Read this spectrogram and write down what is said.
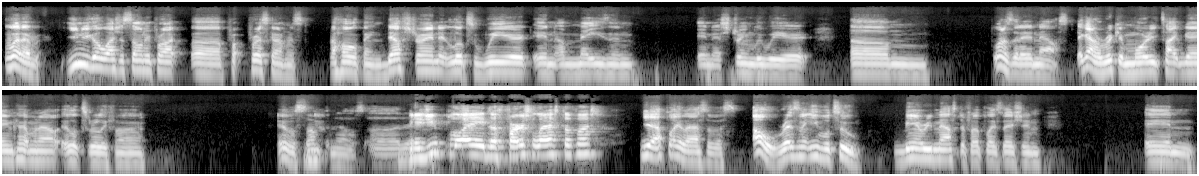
Whatever. You need to go watch the Sony pro, uh, press conference. The whole thing. Death Stranding looks weird and amazing and extremely weird. Um, what is it they announced? They got a Rick and Morty type game coming out. It looks really fun. It was something else. Uh, Did you play the first Last of Us? yeah, I play Last of Us. Oh, Resident Evil 2 being remastered for the PlayStation. And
